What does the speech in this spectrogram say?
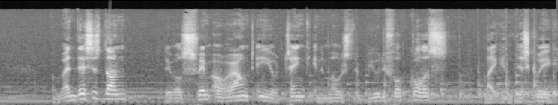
When this is done, they will swim around in your tank in the most beautiful colors, like in this creek.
